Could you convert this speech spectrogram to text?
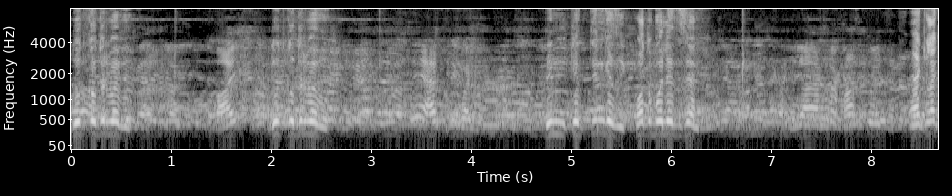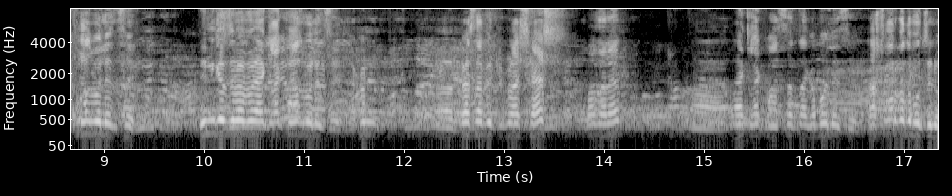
দুধ কত পাবো ভাই? দুধ কত পাবো তিন তিন কেজি। কত বলে দিচ্ছেন এক লাখ পাঁচ বলে দিচ্ছে তিন কেজি পাবে এক লাখ পাঁচ বলেছে এখন আহ, বিক্রি প্রায় শেষ বাজারের এক লাখ পাঁচ হাজার টাকা বলেছে কাস্টমার কত বলছিল?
